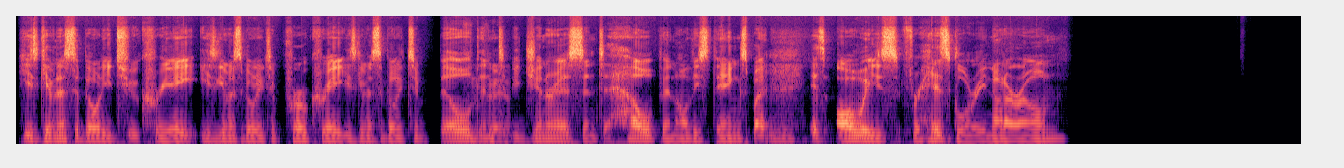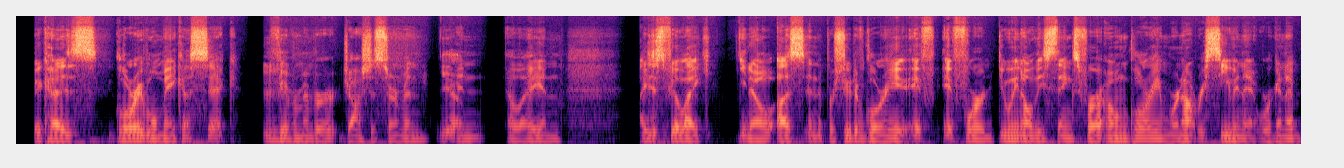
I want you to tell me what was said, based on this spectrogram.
he's given us the ability to create, he's given us the ability to procreate, he's given us the ability to build and to be generous and to help and all these things, but Mhm. it's always for his glory, not our own. Because glory will make us sick. If Mhm. you ever remember Josh's sermon Yeah. in LA and I just feel like, you know, us in the pursuit of glory, if if we're doing all these things for our own glory and we're not receiving it, we're going to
